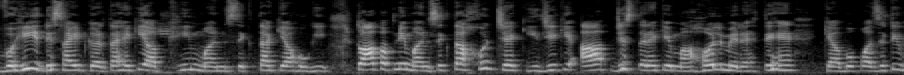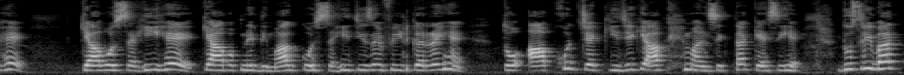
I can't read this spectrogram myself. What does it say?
वही डिसाइड करता है कि आपकी मानसिकता क्या होगी। तो आप अपनी मानसिकता खुद चेक कीजिए कि आप जिस तरह के माहौल में रहते हैं, क्या वो पॉजिटिव है? क्या वो सही है? क्या आप अपने दिमाग को सही चीज़ें फ़ीड कर रहे हैं? तो आप खुद चेक कीजिए कि आपकी मानसिकता कैसी है। दूसरी बात,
